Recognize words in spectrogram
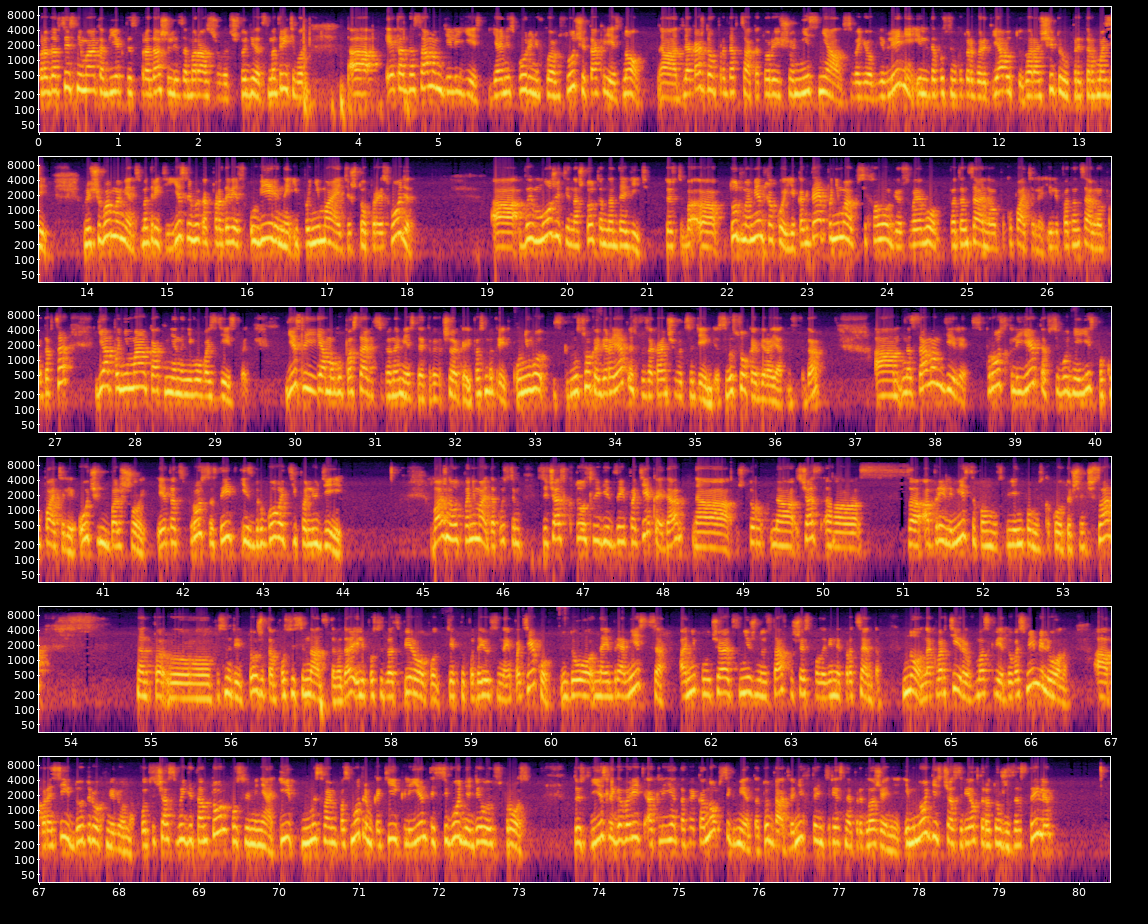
продавцы снимают объекты с продаж или замораживают. Что делать? Смотрите, вот а, это на самом деле есть. Я не спорю ни в коем случае, так и есть. Но а, для каждого продавца, который еще не снял свое объявление, или, допустим, который говорит, я вот рассчитываю притормозить. Ключевой момент, смотрите, если вы как продавец уверены и понимаете, что происходит, вы можете на что-то надавить. То есть а, тут момент какой? Когда я понимаю психологию своего потенциального покупателя или потенциального продавца, я понимаю, как мне на него воздействовать. Если я могу поставить себя на место этого человека и посмотреть, у него с высокой вероятностью заканчиваются деньги, с высокой вероятностью, да? А на самом деле спрос клиентов сегодня есть покупателей очень большой. И этот спрос состоит из другого типа людей. Важно вот понимать, допустим, сейчас кто следит за ипотекой, да, а, что сейчас а, с апреля месяца, по-моему, я не помню, с какого точно числа, надо э, посмотреть, тоже там после 17 да, или после 21 те, кто подаются на ипотеку, до ноября месяца они получают сниженную ставку 6,5%. Но на квартиры в Москве до 8 миллионов, а по России до 3 миллионов. Вот сейчас выйдет Антон после меня, и мы с вами посмотрим, какие клиенты сегодня делают спрос. То есть, если говорить о клиентах эконом-сегмента, то да, для них это интересное предложение. И многие сейчас риэлторы тоже застыли,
